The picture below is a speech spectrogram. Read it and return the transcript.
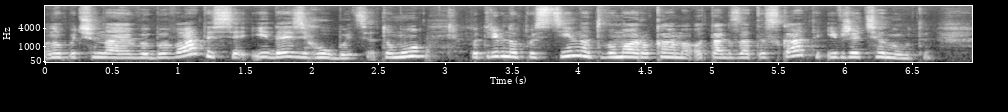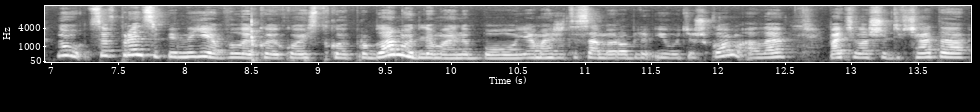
воно починає вибиватися і десь губиться. Тому потрібно постійно двома руками отак затискати і вже тягнути. Ну, це в принципі не є великою якоюсь такою проблемою для мене, бо я майже те саме роблю і утюжком, але бачила, що дівчата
